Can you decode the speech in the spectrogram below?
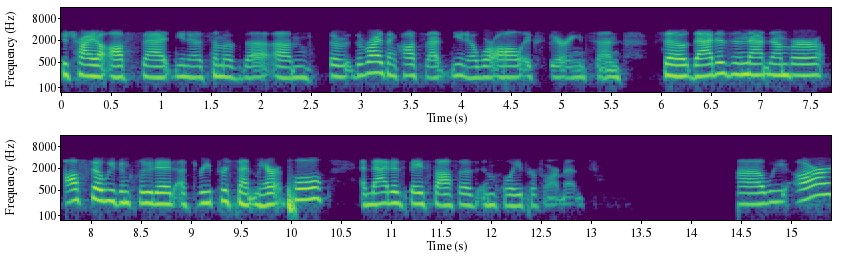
to try to offset, you know, some of the, um, the, the rise in costs that, you know, we're all experiencing. So that is in that number. Also, we've included a 3% merit pool and that is based off of employee performance. Uh, we are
